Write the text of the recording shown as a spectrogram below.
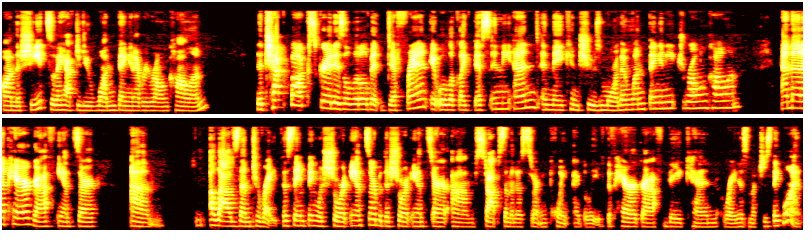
on the sheet. So they have to do one thing in every row and column. The checkbox grid is a little bit different. It will look like this in the end, and they can choose more than one thing in each row and column. And then a paragraph answer um, allows them to write. The same thing with short answer, but the short answer um, stops them at a certain point, I believe. The paragraph, they can write as much as they want.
